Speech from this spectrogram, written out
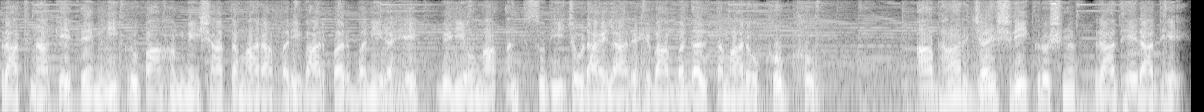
પ્રાર્થના કે તેમની કૃપા હંમેશા તમારા પરિવાર પર બની રહે. વિડીયોમાં અંત સુધી જોડાયેલા રહેવા બદલ તમારો ખૂબ ખૂબ આભાર જય શ્રી કૃષ્ણ. રાધે રાધે.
